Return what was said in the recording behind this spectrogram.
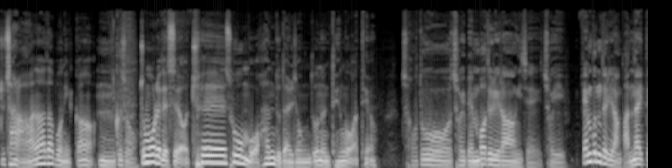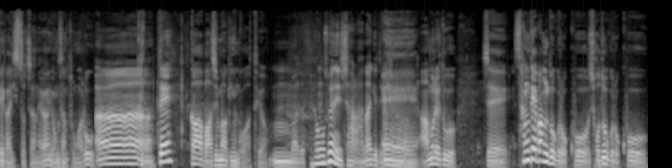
좀 잘 안 하다 보니까 음, 그죠. 좀 오래됐어요. 최소 뭐 한두 달 정도는 된 것 같아요. 저도 저희 멤버들이랑 이제 저희 팬분들이랑 만날 때가 있었잖아요. 영상 통화로. 아, 그때가 마지막인 것 같아요. 음, 맞아. 평소에는 잘 안 하게 되죠. 예, 아무래도 이제 상대방도 그렇고 저도 그렇고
